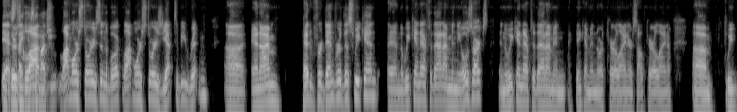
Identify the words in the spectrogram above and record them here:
Yes, there's a lot, so lot more stories in the book, a lot more stories yet to be written. Uh, and I'm headed for Denver this weekend, and the weekend after that, I'm in the Ozarks, and the weekend after that, I'm in. I think I'm in North Carolina or South Carolina. Um, we,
